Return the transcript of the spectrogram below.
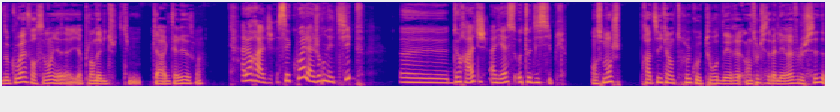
Donc ouais, forcément, il y a, il y a plein d'habitudes qui me caractérisent. ouais. Alors Raj, c'est quoi la journée type euh, de Raj, alias autodisciple? En ce moment, je pratique un truc autour des un truc qui s'appelle les rêves lucides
